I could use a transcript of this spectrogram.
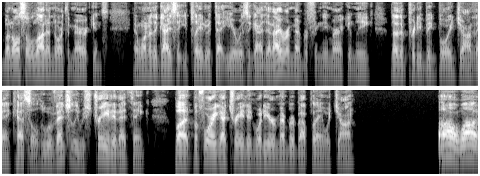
but also a lot of North Americans. And one of the guys that you played with that year was a guy that I remember from the American League, another pretty big boy, John Van Kessel, who eventually was traded, I think. But before he got traded, what do you remember about playing with John? Oh wow,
